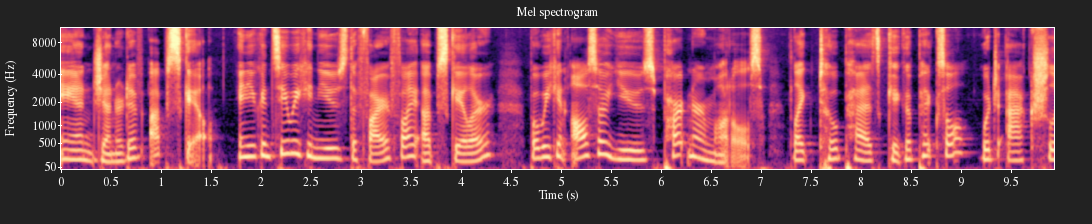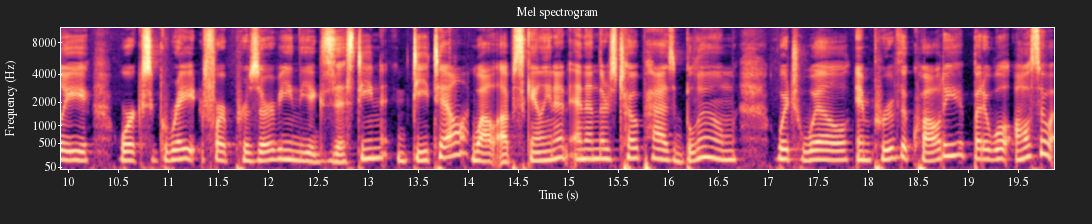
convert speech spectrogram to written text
and generative upscale. And you can see we can use the Firefly upscaler, but we can also use partner models like Topaz Gigapixel, which actually works great for preserving the existing detail while upscaling it. And then there's Topaz Bloom, which will improve the quality, but it will also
